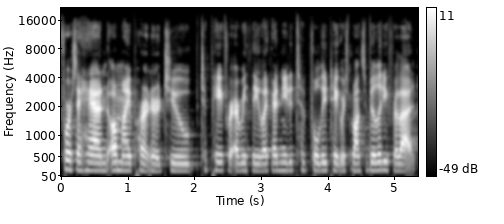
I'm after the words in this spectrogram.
force a hand on my partner to to pay for everything like i needed to fully take responsibility for that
